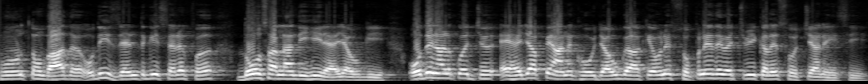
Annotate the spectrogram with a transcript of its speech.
ਹੋਣ ਤੋਂ ਬਾਅਦ ਉਹਦੀ ਜ਼ਿੰਦਗੀ ਸਿਰਫ 2 ਸਾਲਾਂ ਦੀ ਹੀ ਰਹਿ ਜਾਊਗੀ। ਉਹਦੇ ਨਾਲ ਕੁਝ ਇਹੋ ਜਿਹਾ ਭਿਆਨਕ ਹੋ ਜਾਊਗਾ ਕਿ ਉਹਨੇ ਸੁਪਨੇ ਦੇ ਵਿੱਚ ਵੀ ਕਦੇ ਸੋਚਿਆ ਨਹੀਂ ਸੀ।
